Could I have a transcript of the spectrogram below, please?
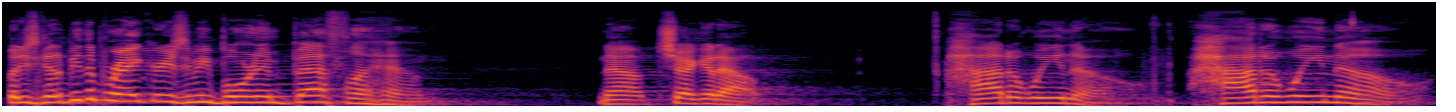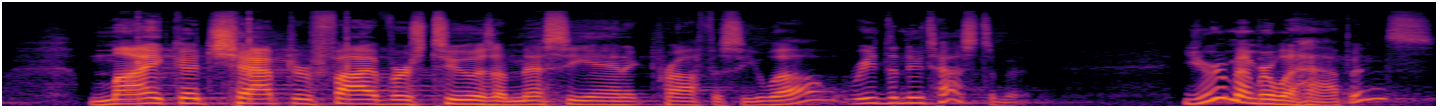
but he's going to be the breaker. He's going to be born in Bethlehem. Now, check it out. How do we know? How do we know Micah chapter 5, verse 2 is a messianic prophecy? Well, read the New Testament. You remember what happens.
